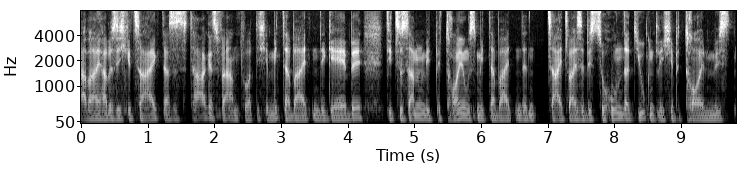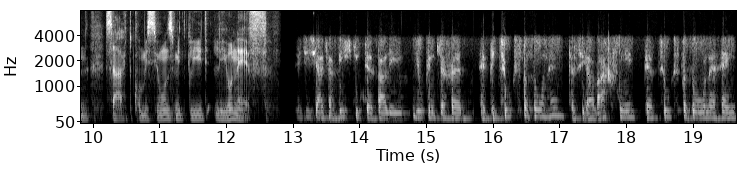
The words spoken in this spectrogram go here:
Dabei habe sich gezeigt, dass es tagesverantwortliche Mitarbeitende gäbe, die zusammen mit Betreuungsmitarbeitenden zeitweise bis zu 100 Jugendliche betreuen müssten, sagt Kommissionsmitglied Leonev. Es ist einfach wichtig, dass alle Jugendlichen eine Bezugsperson haben, dass sie erwachsene Bezugspersonen haben,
